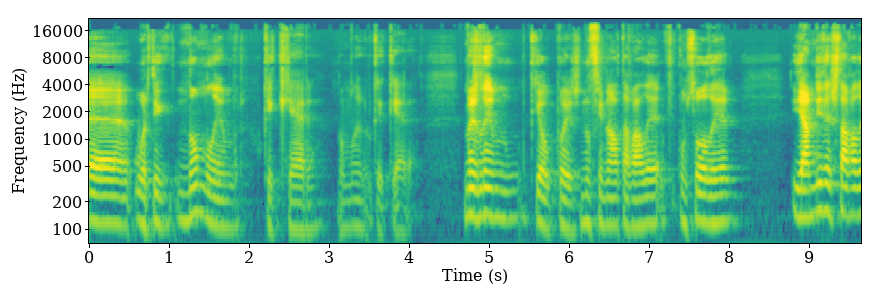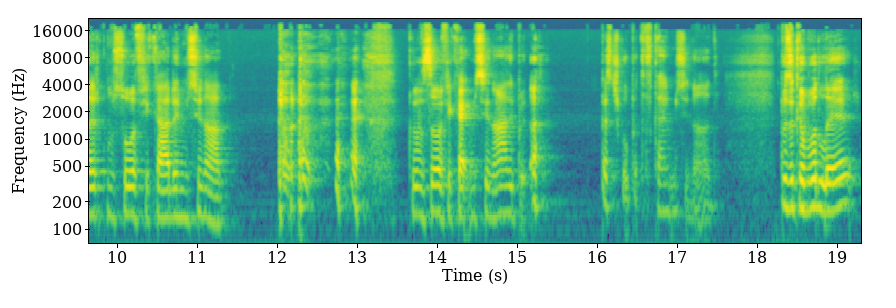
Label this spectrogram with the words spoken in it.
Uh, o artigo, não me lembro o que é que era, não me lembro o que é que era. Mas lembro-me que ele, depois, no final, estava a ler, começou a ler, e à medida que estava a ler, começou a ficar emocionado. começou a ficar emocionado e depois, ah, peço desculpa, a ficar emocionado. Depois acabou de ler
